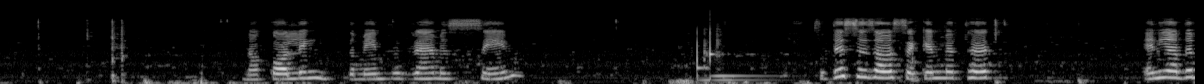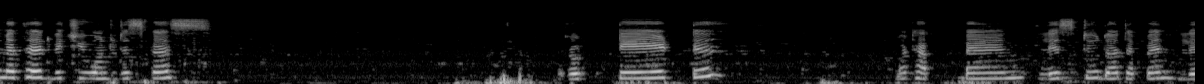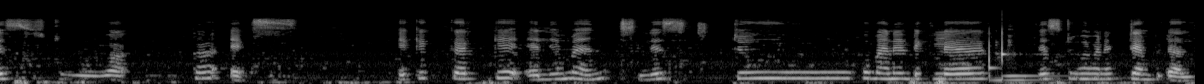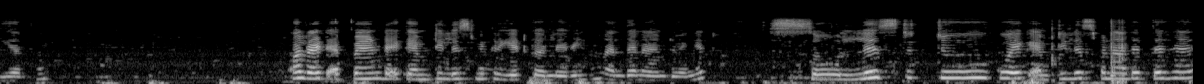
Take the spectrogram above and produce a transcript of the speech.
Now calling the main program is same. So this is our second method. Any other method which you want to discuss? Rotate. What happened? List 2 dot append list 1 का x एक एक करके element list two को मैंने declare list to में मैंने temp डाल दिया था। ऑल राइट अपेंड एक एम्प्टी लिस्ट में क्रिएट कर ले रही हूँ and then I am doing it so list two को एक एम्प्टी लिस्ट बना देते हैं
